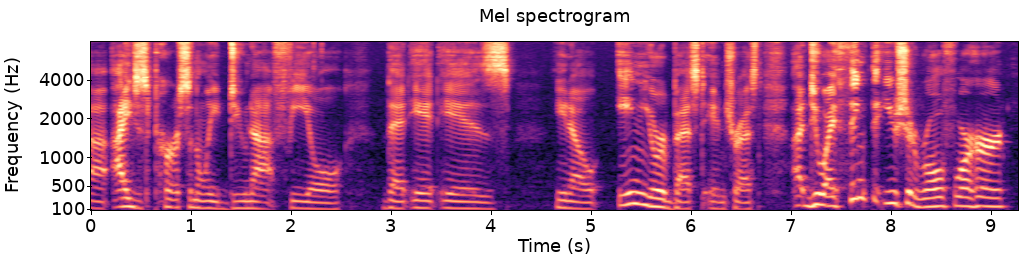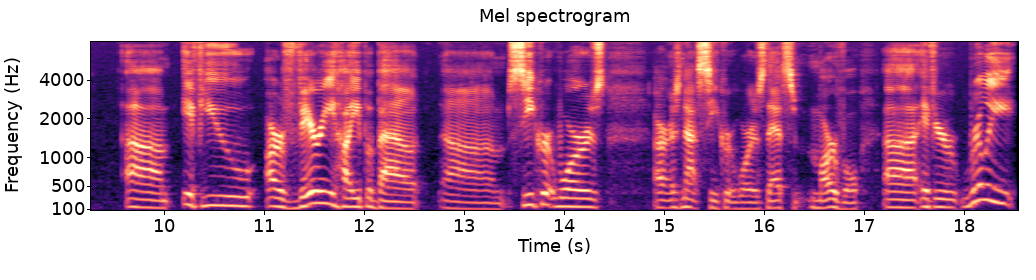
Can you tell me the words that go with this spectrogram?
uh, I just personally do not feel that it is, you know, in your best interest. Uh, do I think that you should roll for her? Um, if you are very hype about um, Secret Wars, or it's not Secret Wars, that's Marvel. Uh, if you're really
